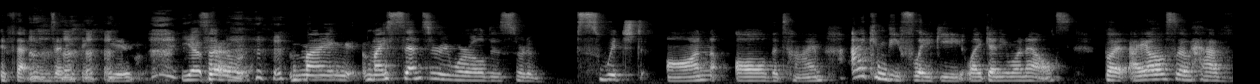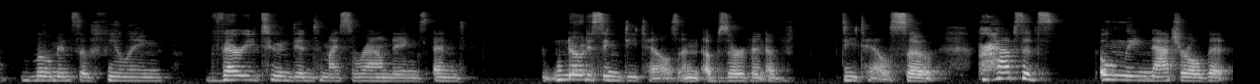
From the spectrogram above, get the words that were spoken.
if that means anything to you. Yep. So my my sensory world is sort of switched on all the time. I can be flaky like anyone else, but I also have moments of feeling very tuned into my surroundings and noticing details and observant of details. So perhaps it's only natural that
